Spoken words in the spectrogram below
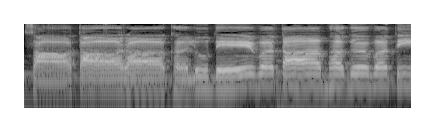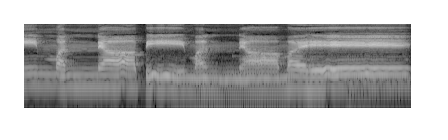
सा तारा खलु देवता भगवतीं मन्यापि मन्यामहे।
